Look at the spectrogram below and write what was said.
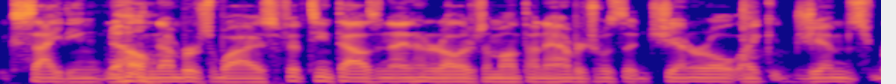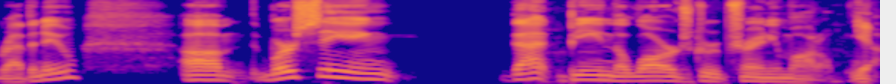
exciting No. numbers wise. Fifteen thousand nine hundred dollars a month on average was the general like gym's revenue. Um, we're seeing that being the large group training model. Yeah.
